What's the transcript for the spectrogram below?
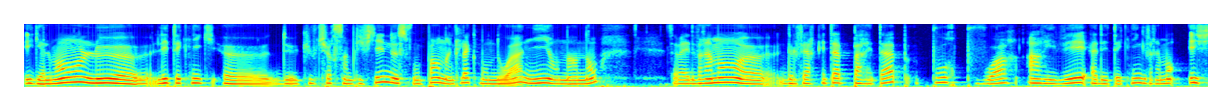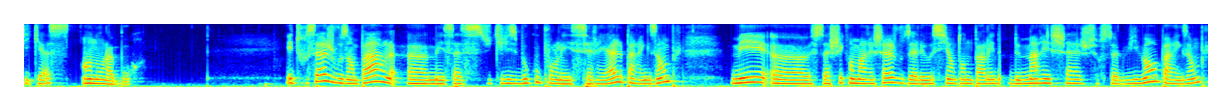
également, le, les techniques de culture simplifiée ne se font pas en un claquement de doigts ni en un an. Ça va être vraiment euh, de le faire étape par étape pour pouvoir arriver à des techniques vraiment efficaces en non-labour. Et tout ça, je vous en parle, euh, mais ça s'utilise beaucoup pour les céréales par exemple. Mais euh, sachez qu'en maraîchage, vous allez aussi entendre parler de maraîchage sur sol vivant par exemple.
